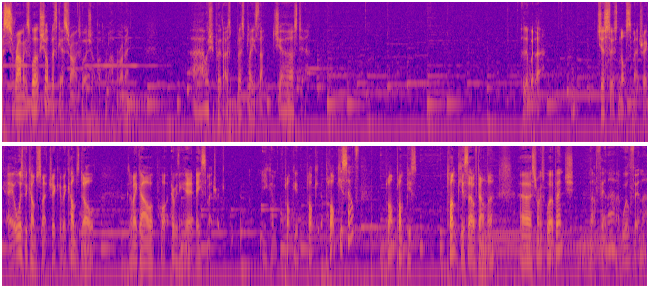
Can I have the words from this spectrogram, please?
A ceramics workshop, let's get a ceramics workshop up. Where should we put that? Let's, place that just here. A little bit there. Just so it's not symmetric. It always becomes symmetric. If it becomes dull, going to make our everything here asymmetric. You can plock, plock, plock yourself? Plump, plump, plunk yourself down there. Uh, workbench. That'll fit in there. That will fit in there.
